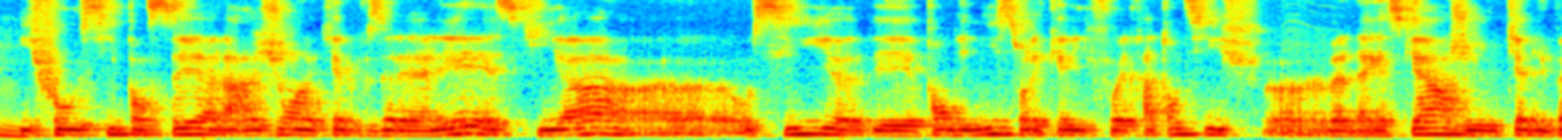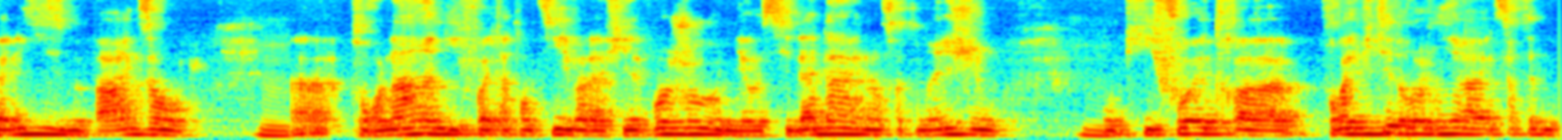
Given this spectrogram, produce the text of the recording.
Hmm. Il faut aussi penser à la région à laquelle vous allez aller. Est-ce qu'il y a euh, aussi euh, des pandémies sur lesquelles il faut être attentif? Madagascar, j'ai eu le cas du paludisme par exemple. Hmm. Euh, pour l'Inde, il faut être attentif à la fièvre jaune. Il y a aussi la dengue dans certaines régions. Hmm. Donc il faut être, euh, pour éviter de revenir avec certaines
